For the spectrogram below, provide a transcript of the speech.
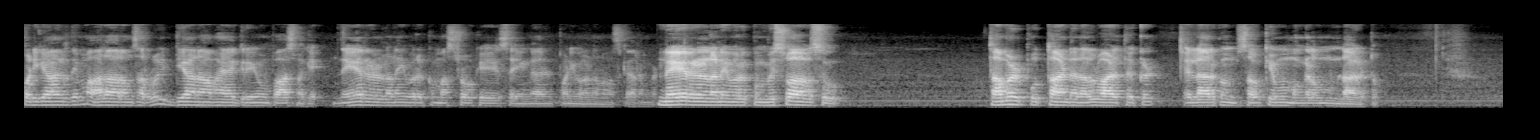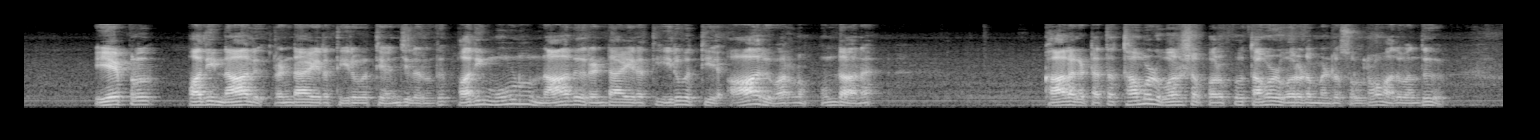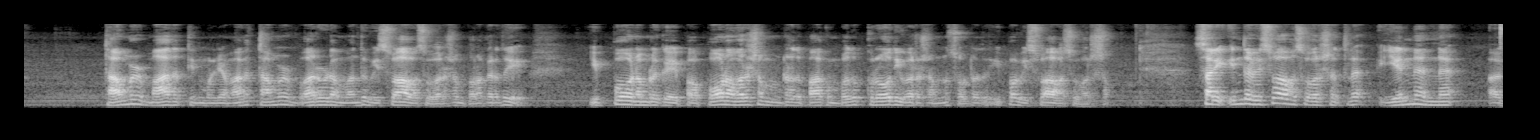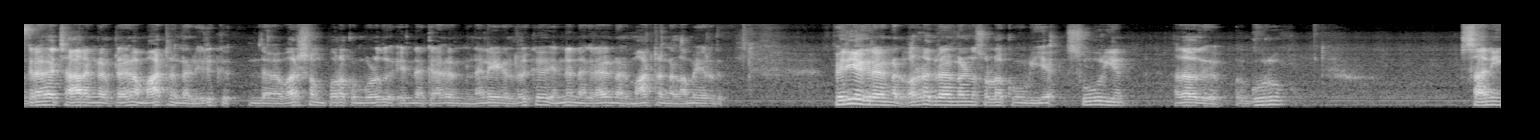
ஞானானந்தமயம் தேவம் நிர்மலஸ்படிகாகிருதியும் ஆதாரம் சர்வ வித்யானாமயக்ரீவம் பாஸ்மகே. நேயர்கள் அனைவருக்கும் அஸ்ட்ரோகே செய்யுங்கள் பணிவான நமஸ்காரங்கள். நேயர்கள் அனைவருக்கும் விஸ்வாவசு. தமிழ் புத்தாண்டு நல்வாழ்த்துக்கள். எல்லாருக்கும் சௌக்கியமும் மங்களமும் உண்டாகட்டும். ஏப்ரல் பதினாலு ரெண்டாயிரத்தி இருபத்தி அஞ்சிலிருந்து பதிமூணு நாலு ரெண்டாயிரத்தி இருபத்தி ஆறு வருடம் உண்டான காலகட்டத்தை தமிழ் வருஷ பருப்பு தமிழ் வருடம் என்று சொல்கிறோம் அது வந்து தமிழ் மாதத்தின் மூலியமாக தமிழ் வருடம் வந்து விஸ்வாவசு வருஷம் பிறக்கிறது. இப்போது நம்மளுக்கு இப்போ போன வருஷம்ன்றது பார்க்கும்போது குரோதி வருஷம்னு சொல்கிறது இப்போ விஸ்வாவசு வருஷம். சரி இந்த விஸ்வாவசு வருஷத்தில் என்னென்ன கிரகச்சாரங்கள் கிரக மாற்றங்கள் இருக்குது இந்த வருஷம் பிறக்கும் பொழுது என்ன கிரக நிலைகள் இருக்குது என்னென்ன கிரகங்கள் மாற்றங்கள் அமையிறது? பெரிய கிரகங்கள் வருட கிரகங்கள்னு சொல்லக்கூடிய சூரியன் அதாவது குரு சனி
